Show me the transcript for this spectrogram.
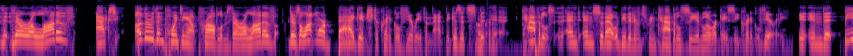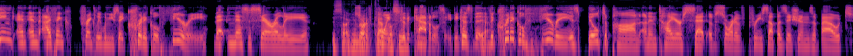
th- there are a lot of axi- other than pointing out problems, there are a lot of there's a lot more baggage to critical theory than that because it's okay. Uh, capital and and so that would be the difference between capital C and lowercase c critical theory in, in that being and and I think frankly when you say critical theory that necessarily sort of points C? to the capital C because the, yeah. the critical theory is built upon an entire set of sort of presuppositions about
